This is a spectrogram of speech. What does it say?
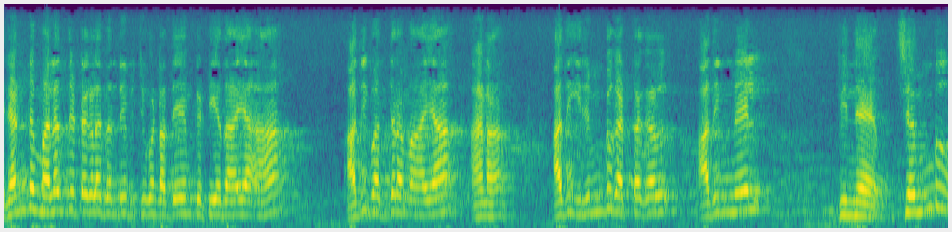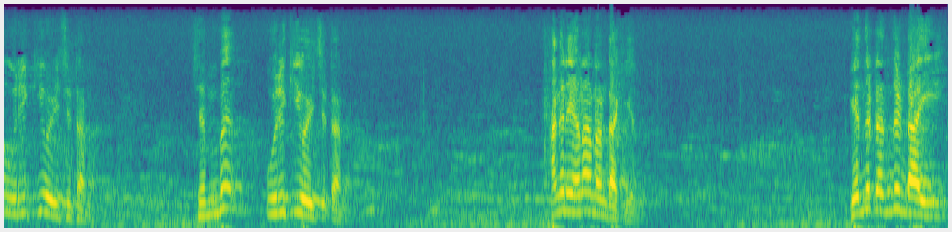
രണ്ട് മലന്തിട്ടകളെ ബന്ധിപ്പിച്ചുകൊണ്ട് അദ്ദേഹം കെട്ടിയതായ ആ അതിഭദ്രമായ അണ അത് ഇരുമ്പ് കട്ടകൾ അതിന്മേൽ പിന്നെ ചെമ്പ് ഉരുക്കി ഒഴിച്ചിട്ടാണ്. ചെമ്പ് ഉരുക്കി ഒഴിച്ചിട്ടാണ്. അങ്ങനെയാണ് അണ ഉണ്ടാക്കിയത്. എന്നിട്ട് എന്തുണ്ടായി.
